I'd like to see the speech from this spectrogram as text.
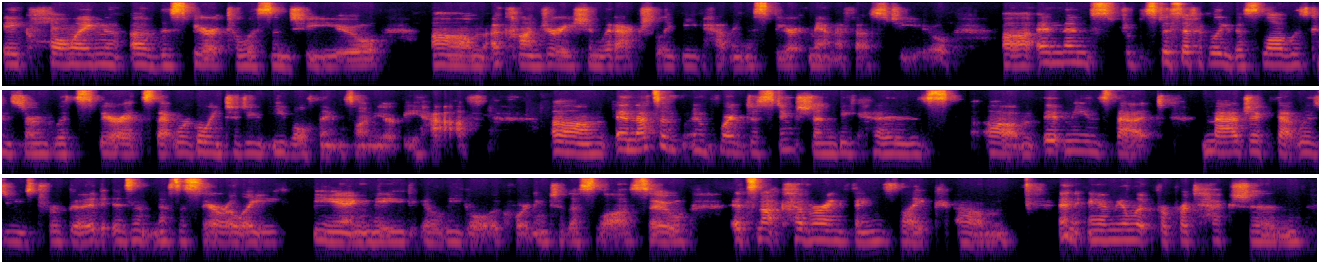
a calling of the spirit to listen to you. Um, a conjuration would actually be having a spirit manifest to you. Uh, and then specifically, this law was concerned with spirits that were going to do evil things on your behalf. Um, and that's an important distinction because um, it means that magic that was used for good isn't necessarily being made illegal according to this law. So it's not covering things like um, an amulet for protection,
